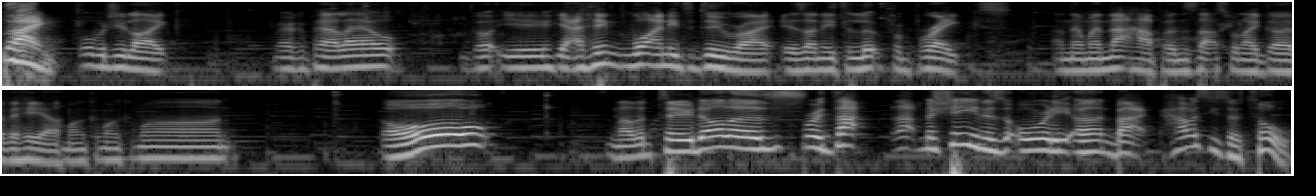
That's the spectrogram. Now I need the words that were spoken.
bang. What would you like? American Pale Ale. Got you. Yeah, I think what I need to do, right, is I need to look for breaks. And then when that happens, that's when I go over here. Come on, come on, come on. Oh, another $2. Bro, that, that machine has already earned back. How is he so tall?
